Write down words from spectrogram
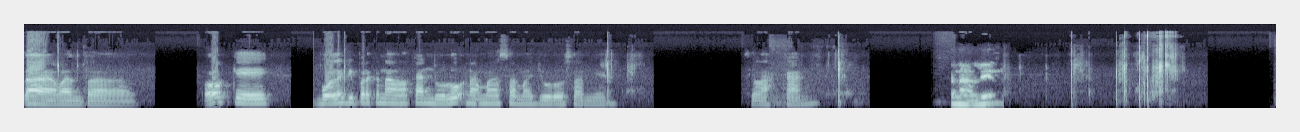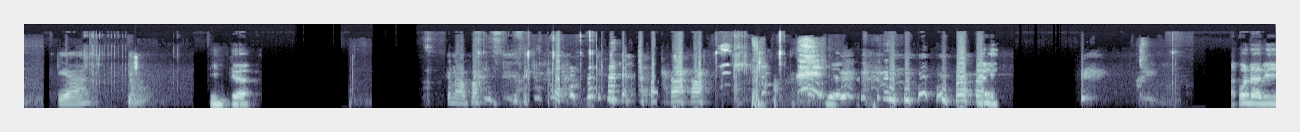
Nah, mantap. Oke, boleh diperkenalkan dulu nama sama jurusannya. Silahkan. Kenalin. Ya. Tiga. Kenapa? ya. Aku dari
